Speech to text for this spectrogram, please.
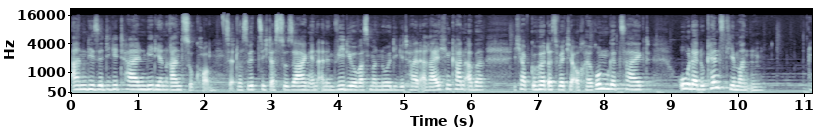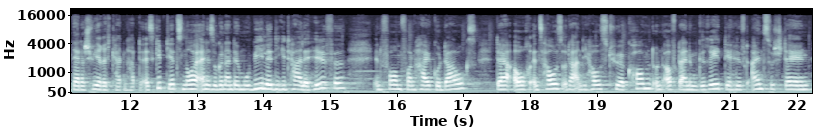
an diese digitalen Medien ranzukommen. Es ist etwas witzig, das zu sagen in einem Video, was man nur digital erreichen kann, aber ich habe gehört, das wird ja auch herumgezeigt oder du kennst jemanden, der da Schwierigkeiten hat. Es gibt jetzt neu eine sogenannte mobile digitale Hilfe in Form von Heiko Daugs, der auch ins Haus oder an die Haustür kommt und auf deinem Gerät dir hilft einzustellen.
